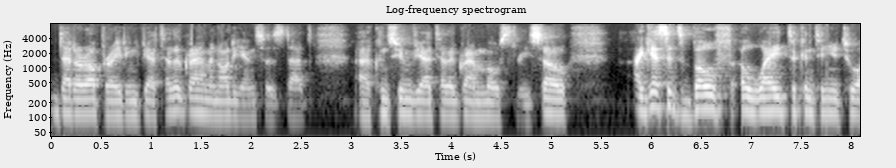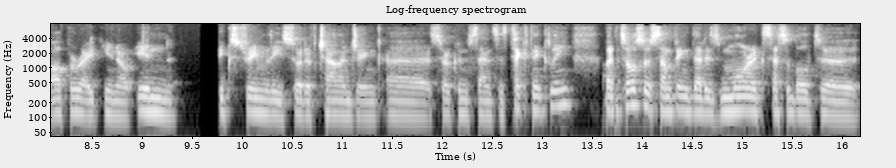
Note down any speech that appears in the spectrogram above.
that are operating via Telegram and audiences that uh, consume via Telegram mostly. So I guess it's both a way to continue to operate, you know, in extremely sort of challenging uh, circumstances technically, but it's also something that is more accessible to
